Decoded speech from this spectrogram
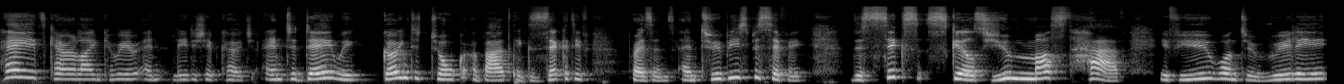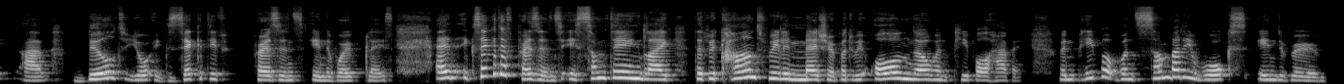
Hey, it's Caroline, career and leadership coach, and today we're going to talk about executive presence. And to be specific, the six skills you must have if you want to really uh, build your executive presence in the workplace. And executive presence is something like that we can't really measure, but we all know when people have it. When people, when somebody walks in the room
